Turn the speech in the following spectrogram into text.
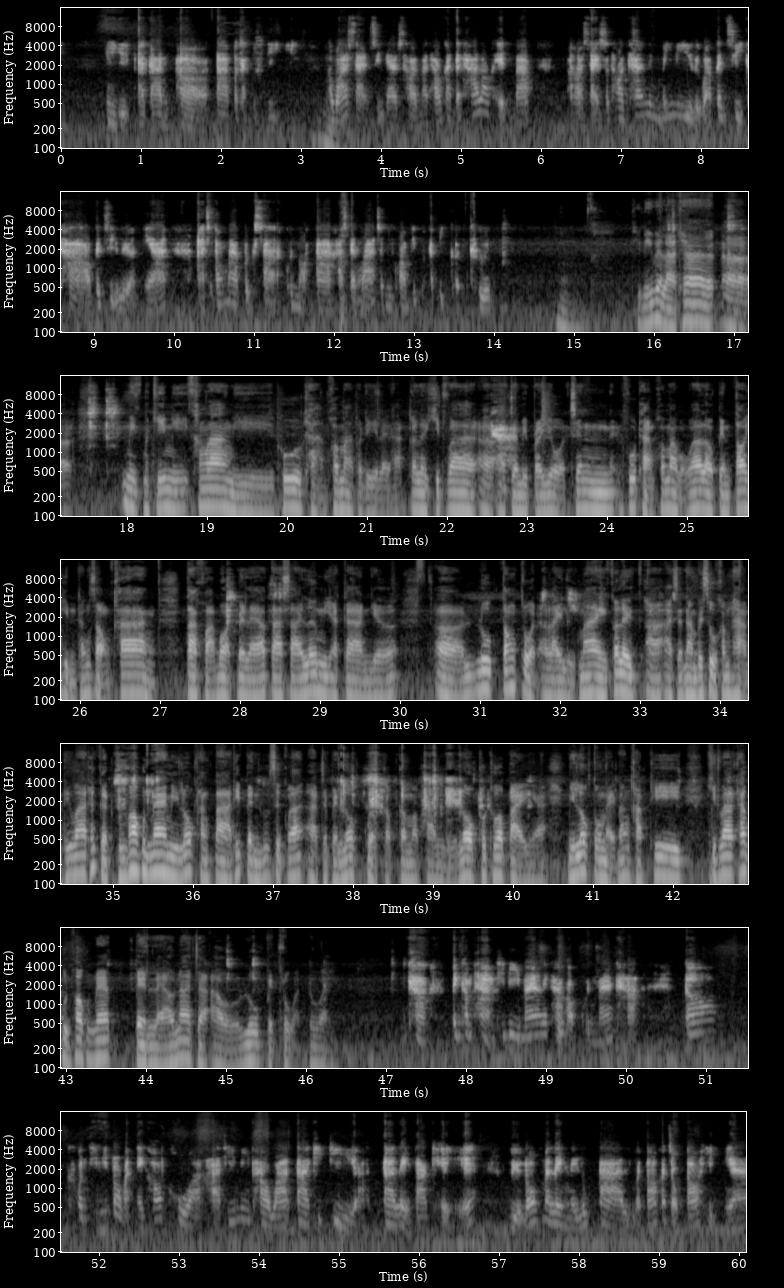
มีอาการเอ่อตาปกติดีเพราะว่าแสงสีแดงสะท้อนมาเท่ากัน แต่ถ้าเราเห็นแบบเอ่อแสงสะท้อนข้างหนึ่งไม่มีหรือว่าเป็นสีขาวเป็นสีเหลืองเนี้ย อาจจะต้องมาปรึกษาคุณหมอตาค่ะแสดงว่าอาจจะมีความผิดปกติเกิดขึ้นอืม ทีนี้เวลาถ้าเอ่อมีเมื่อกี้มีข้างล่างมีผู้ถามเข้ามาพอดีเลยฮะก็เลยคิดว่าเอ่อค่ะอาจจะมีประโยชน์ เช่นผู้ถามเข้ามาบอกว่าเราเป็นต้อหินทั้งสองข้าง ตาขวาบอดไปแล้ว ตาซ้ายเริ่มมีอาการเยอะเอ่อลูกต้องตรวจอะไรหรือไม่ ก็เลยอาอาจจะนำไปสู่คำถามที่ว่าถ้าเกิดคุณพ่อคุณแม่มีโรคทางตาที่เป็นรู้สึกว่าอาจจะเป็นโรคเกี่ยวกับกรรมพันธุ์หรือโรคทั่วๆไปเงี้ยมีโรคตรงไหนบ้างครับที่คิดว่าถ้าคุณพ่อคุณแม่ เป็นแล้วน่าจะเอาลูกไปตรวจด้วย ค่ะ เป็นคำถามที่ดีมากเลยค่ะ ขอบคุณมากค่ะ ก็คนที่มีประวัติในครอบครัวค่ะ ที่มีภาวะตาขี้เกียจตาเหล่ตาเข หรือโรคมะเร็งในลูกตา หรือว่าต้อกระจกต้อหินเนี่ย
